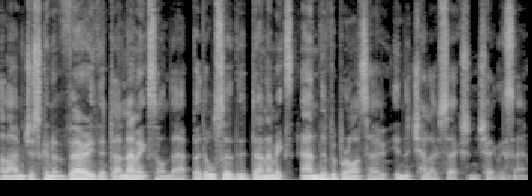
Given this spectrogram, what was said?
and I'm just going to vary the dynamics on that but also the dynamics and the vibrato in the cello section. Check this out.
